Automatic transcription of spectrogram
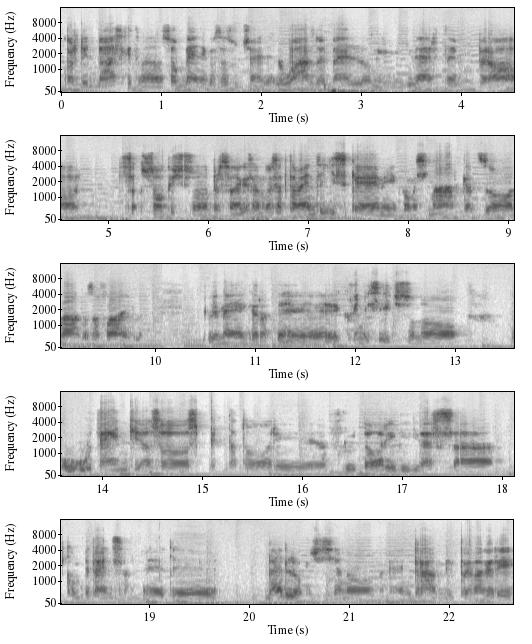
guardo il basket ma non so bene cosa succede, lo guardo, è bello, mi, mi diverte, però so, so, che ci sono persone che sanno esattamente gli schemi, come si marca, zona, cosa fa il playmaker, e quindi sì, ci sono utenti, so, spettatori, fruitori di diversa competenza. Ed è bello che ci siano entrambi, poi magari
